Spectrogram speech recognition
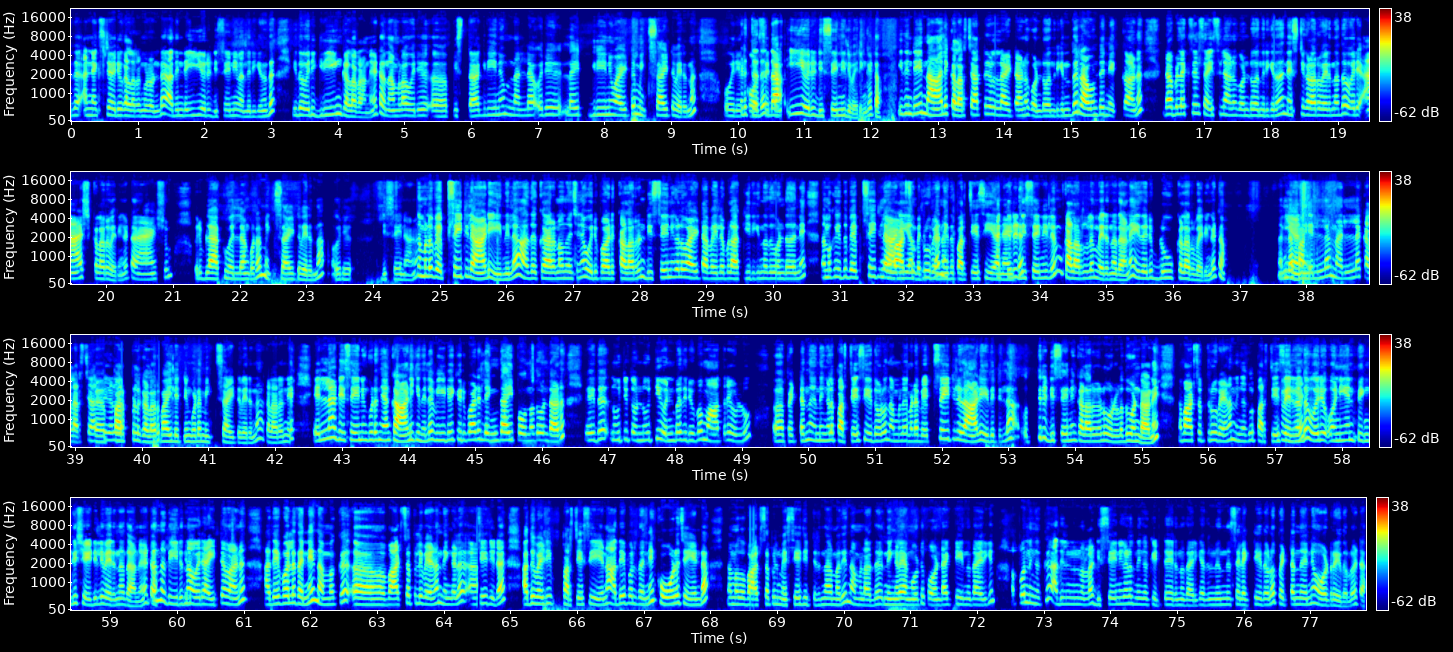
ഇത് നെക്സ്റ്റ് ഒരു കളറും കൂടെ ഉണ്ട്. അതിന്റെ ഈ ഒരു ഡിസൈനിൽ വന്നിരിക്കുന്നത് ഇത് ഒരു ഗ്രീൻ കളറാണ് കേട്ടോ. നമ്മളെ ഒരു പിസ്ത ഗ്രീനും നല്ല ഒരു ലൈറ്റ് ഗ്രീനും ആയിട്ട് മിക്സ് ആയിട്ട് വരുന്ന ഒരു അടുത്തത് ഈ ഒരു ഡിസൈനിൽ വരും കേട്ടോ. ഇതിന്റെ ഈ നാല് കളർ ചാർട്ടുകളിലായിട്ടാണ് കൊണ്ടുവന്നിരിക്കുന്നത്. റൗണ്ട് നെക്കാണ് ഡബിൾ എക്സൽ സൈസിലാണ് കൊണ്ടുവന്നിരിക്കുന്നത്. നെക്സ്റ്റ് കളർ വരുന്നത് ഒരു ആഷ് കളർ വരും കേട്ടോ. ആഷും ഒരു ബ്ലാക്കും എല്ലാം കൂടെ മിക്സ് ആയിട്ട് വരുന്ന ഒരു ഡിസൈൻ ആണ് നമ്മൾ വെബ്സൈറ്റിൽ ആഡ് ചെയ്യുന്നില്ല. അത് കാരണം എന്ന് വെച്ചാൽ കഴിഞ്ഞാൽ ഒരുപാട് കളറും ഡിസൈനുകളുമായിട്ട് അവൈലബിൾ ആക്കിയിരിക്കുന്നത് കൊണ്ട് തന്നെ നമുക്ക് ഇത് വെബ്സൈറ്റിൽ ആഡ് ചെയ്യാൻ പറ്റും ഇത് പർച്ചേസ് ചെയ്യാനായിട്ട് ഡിസൈനിലും കളറിലും വരുന്നതാണ്. ഇതൊരു ബ്ലൂ കളർ വരും കേട്ടോ. നല്ല എല്ലാം നല്ല കളർ ചാർട്ടുകൾ പർപ്പിൾ കളർ വയലറ്റും കൂടെ മിക്സ് ആയിട്ട് വരുന്ന കളറിന് എല്ലാ ഡിസൈനും കൂടെ ഞാൻ കാണിക്കുന്നില്ല. വീഡിയോക്ക് ഒരുപാട് ലെങ്ത് ആയി പോകുന്നത് കൊണ്ടാണ്. ഇത് നൂറ്റി തൊണ്ണൂറ്റി ഒൻപത് രൂപ മാത്രമേ ഉള്ളൂ. പെട്ടെന്ന് നിങ്ങൾ പർച്ചേസ് ചെയ്തോളൂ. നമ്മൾ നമ്മുടെ വെബ്സൈറ്റിൽ ഇത് ആഡ് ചെയ്തിട്ടില്ല. ഒത്തിരി ഡിസൈനും കളറുകളും ഉള്ളത് കൊണ്ടാണ്. വാട്സപ്പ് ത്രൂ വേണം നിങ്ങൾക്ക് പർച്ചേസ് വരുന്നത് ഒരു ഒനിയൻ പിങ്ക് ഷെയ്ഡിൽ വരുന്നതാണ്. പെട്ടെന്ന് തീരുന്ന ഒരു ഐറ്റം ആണ്. അതേപോലെ തന്നെ നമുക്ക് വാട്സപ്പിൽ വേണം നിങ്ങൾ മെസ്സേജ് ഇടാൻ. അതുവഴി പർച്ചേസ് ചെയ്യണം. അതേപോലെ തന്നെ കോൾ ചെയ്യേണ്ട. നമുക്ക് വാട്സപ്പിൽ മെസ്സേജ് ഇട്ടിരുന്നാൽ മതി. നമ്മളത് നിങ്ങളെ അങ്ങോട്ട് കോൺടാക്ട് ചെയ്യുന്നതായിരിക്കും. അപ്പോൾ നിങ്ങൾക്ക് അതിൽ നിന്നുള്ള ഡിസൈനുകൾ നിങ്ങൾക്ക് ഇട്ട് തരുന്നതായിരിക്കും. അതിൽ നിന്ന് സെലക്ട് ചെയ്തോളൂ. പെട്ടെന്ന് തന്നെ ഓർഡർ ചെയ്തോളൂ കേട്ടോ.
